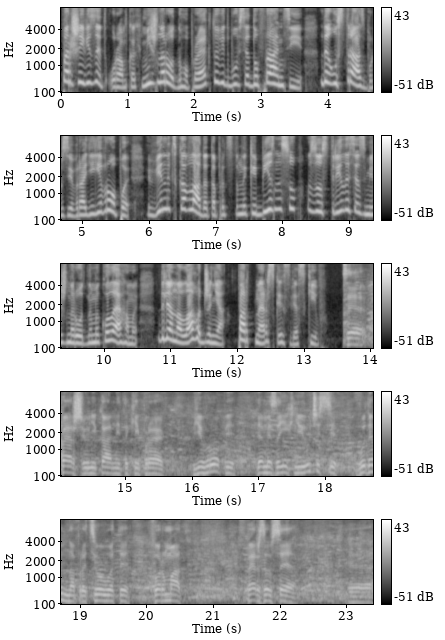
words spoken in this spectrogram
Перший візит у рамках міжнародного проекту відбувся до Франції, де у Страсбурзі в Раді Європи Вінницька влада та представники бізнесу зустрілися з міжнародними колегами для налагодження партнерських зв'язків. Це перший унікальний такий проект в Європі, де ми за їхньої участі будемо напрацьовувати формат. Перш за все, е,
